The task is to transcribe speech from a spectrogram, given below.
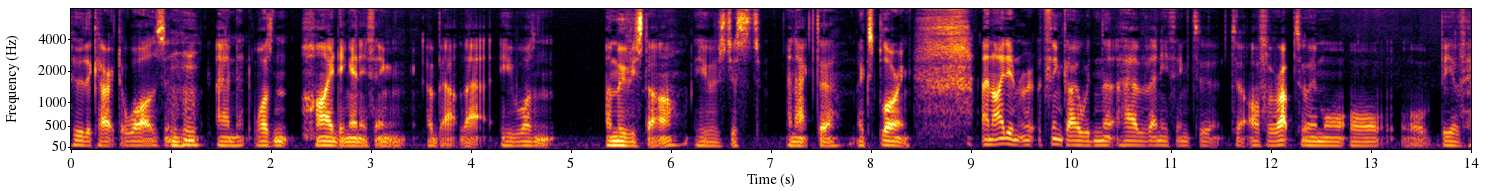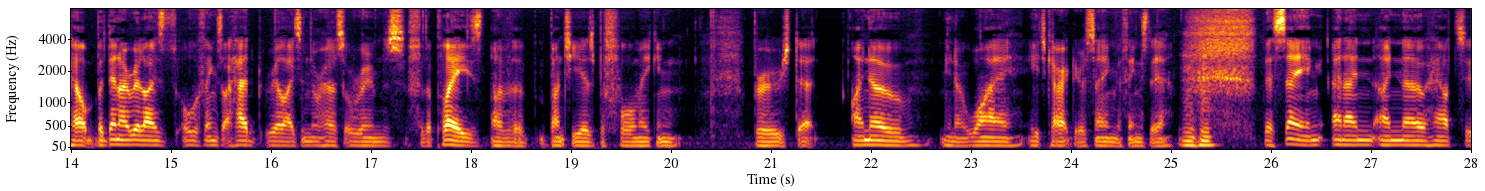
who the character was and Mm-hmm. and wasn't hiding anything about that. He wasn't a movie star. He was just an actor exploring, and I didn't re- think I would n- have anything to, to offer up to him or, or or be of help. But then I realized all the things I had realized in the rehearsal rooms for the plays over a bunch of years before making Bruges that I know you know why each character is saying the things they're Mhm. they're saying, and I I know how to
